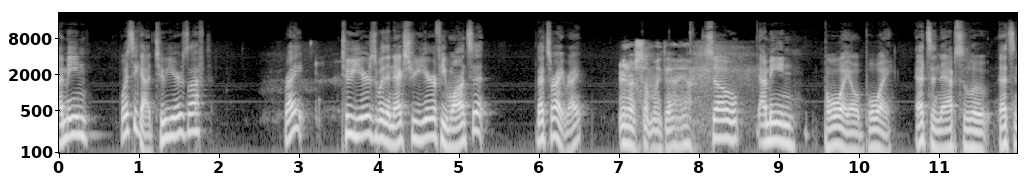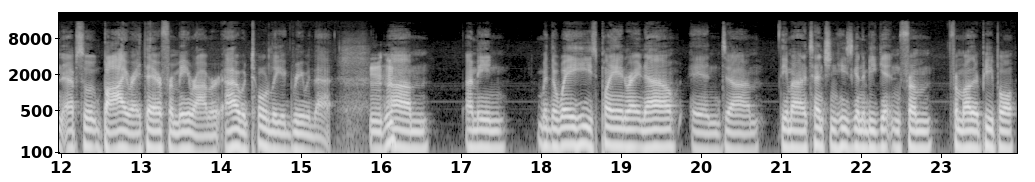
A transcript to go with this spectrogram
I mean, what's he got? Two years left? Right? Two years with an extra year if he wants it? That's right, right? You know, something like that, yeah. So, I mean, boy, oh boy. That's an absolute that's an absolute buy right there from me, Robert. I would totally agree with that. Mhm. Um, I mean, with the way he's playing right now and um, the amount of attention he's going to be getting from from other people,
